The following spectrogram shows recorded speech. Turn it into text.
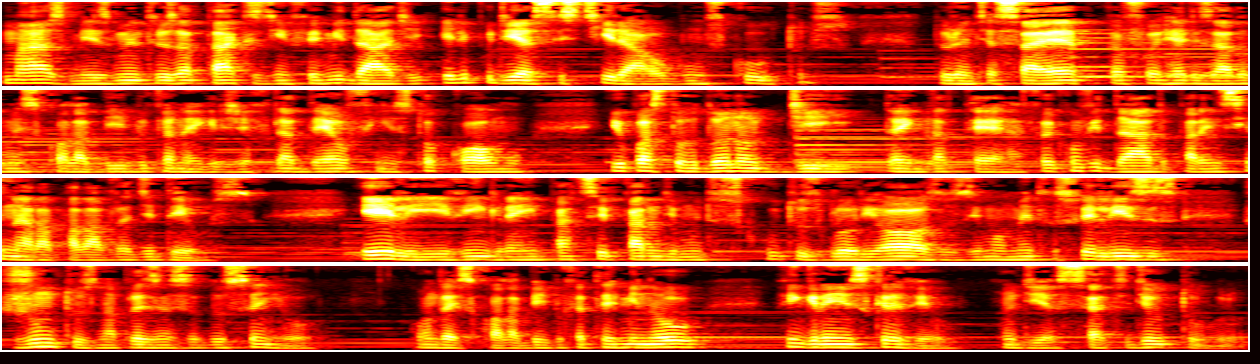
Mas, mesmo entre os ataques de enfermidade, ele podia assistir a alguns cultos. Durante essa época, foi realizada uma escola bíblica na Igreja Filadélfia, em Estocolmo, e o pastor Donald Dee, da Inglaterra, foi convidado para ensinar a palavra de Deus. Ele e Vingren participaram de muitos cultos gloriosos e momentos felizes juntos na presença do Senhor. Quando a escola bíblica terminou, Vingren escreveu, no dia 7 de outubro,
